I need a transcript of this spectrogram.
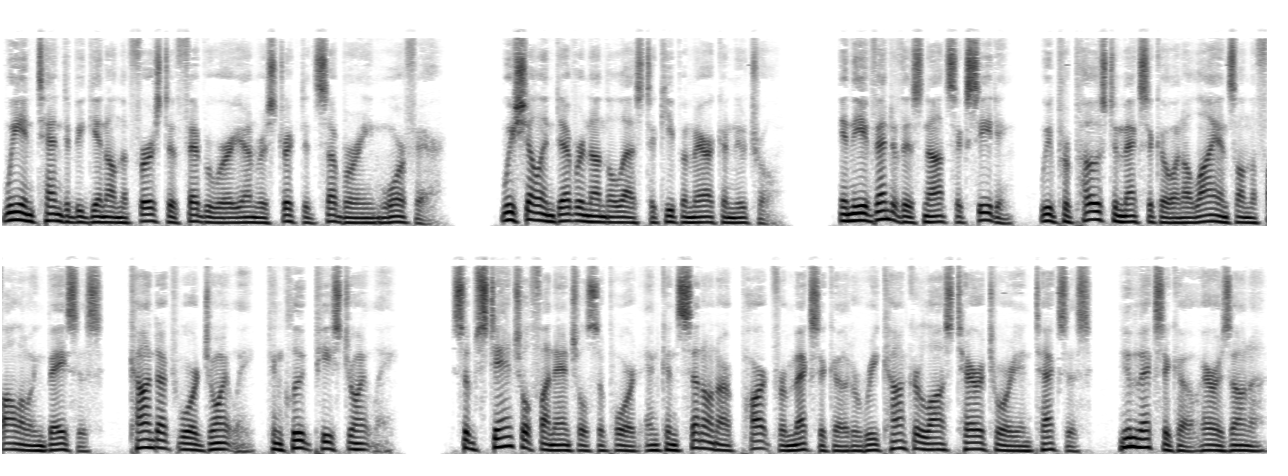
We intend to begin on the 1st of February unrestricted submarine warfare. We shall endeavor nonetheless to keep America neutral. In the event of this not succeeding, we propose to Mexico an alliance on the following basis conduct war jointly, conclude peace jointly. Substantial financial support and consent on our part for Mexico to reconquer lost territory in Texas, New Mexico, Arizona.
